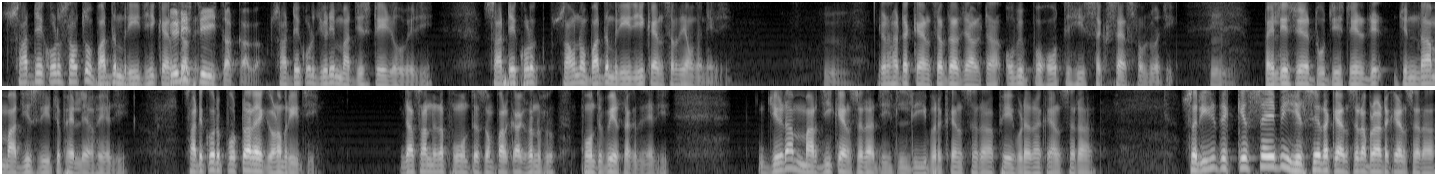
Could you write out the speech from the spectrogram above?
ਸਾਡੇ ਕੋਲ ਸਭ ਤੋਂ ਵੱਧ ਮਰੀਜ਼ ਹੀ ਕਿਹੜੀ ਕੈਂਸਰ ਦੇ ਸਟੇਜ ਤੱਕ ਹੈਗਾ? ਸਾਡੇ ਕੋਲ ਜਿਹੜੀ ਮਰਜ਼ੀ ਸਟੇਜ ਹੋਵੇ ਜੀ। ਸਾਡੇ ਕੋਲ ਸਭ ਤੋਂ ਵੱਧ ਮਰੀਜ਼ ਹੀ ਕੈਂਸਰ ਦੇ ਆਉਂਦੇ ਨੇ ਜੀ। ਹੂੰ। ਜਿਹੜਾ ਸਾਡਾ ਕੈਂਸਰ ਦਾ ਰਿਜ਼ਲਟ ਆ ਉਹ ਵੀ ਬਹੁਤ ਹੀ ਸਕਸੈਸਫੁਲ ਹੋ ਜੀ। ਹੂੰ। ਪਹਿਲੀ ਸਟੇਜ ਦੂਜੀ ਸਟੇਜ ਜਿੰਨਾ ਮਰਜ਼ੀ ਸਰੀਰ 'ਚ ਫੈਲਿਆ ਹੋਇਆ ਜੀ। ਸਾਡੇ ਕੋਲ ਰਿਪੋਰਟਾਂ ਲੈ ਕੇ ਆਉਣਾ ਮਰੀਜ਼ ਜੀ। ਜਾਂ ਸਾਡੇ ਨਾਲ ਫੋਨ ਤੇ ਸੰਪਰਕ ਕਰਕੇ ਸਾਨੂੰ ਫੋਨ ਤੇ ਭੇਜ ਸਕਦੇ ਨੇ ਜੀ। ਜਿਹੜਾ ਮਰਜ਼ੀ ਕੈਂਸਰ ਆ ਜੀ, ਲੀਵਰ ਕੈਂਸਰ ਆ, ਫੇਫੜਿਆਂ ਦਾ ਕੈਂਸਰ ਆ, ਸਰੀਰ ਦੇ ਕਿਸੇ ਵੀ ਹਿੱਸੇ ਦਾ ਕੈਂਸਰ ਆ, ਬਲੱਡ ਕੈਂਸਰ ਆ,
